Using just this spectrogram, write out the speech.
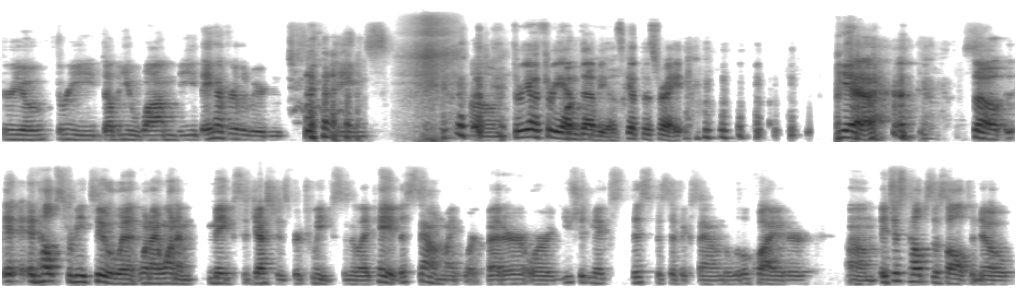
303 WWAMV? They have really weird names. Um, 303 MW. Let's get this right. yeah. So it, it helps for me too when, when I want to make suggestions for tweaks and be like, hey, this sound might work better, or you should mix this specific sound a little quieter. Um, it just helps us all to know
